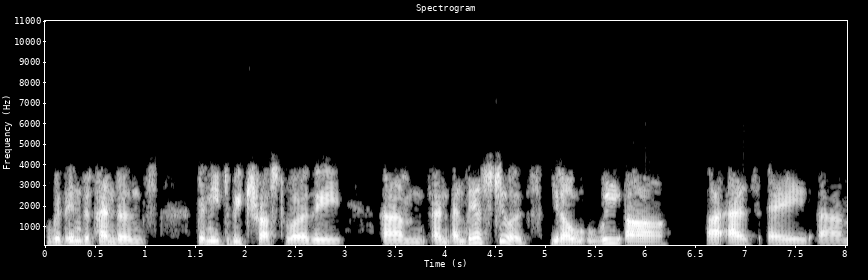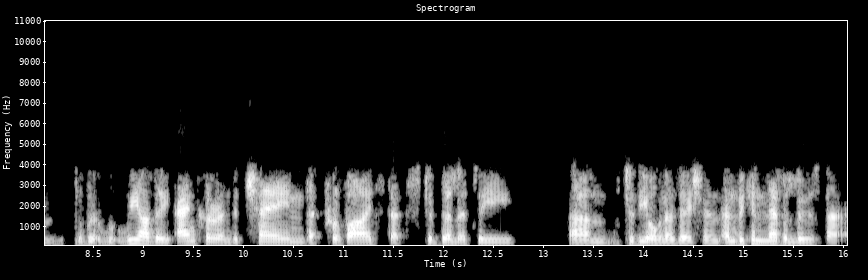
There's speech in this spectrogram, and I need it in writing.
with independence. They need to be trustworthy, um, and and they're stewards. You know, we are uh, as a um, we, we, are the anchor and the chain that provides that stability um, to the organization, and we can never lose that.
